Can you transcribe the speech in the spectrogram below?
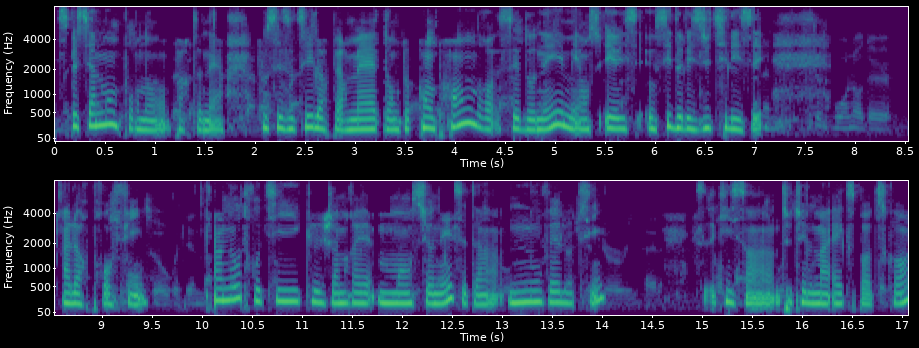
spécialement pour nos partenaires. Tous ces outils leur permettent donc de comprendre ces données, mais aussi de les utiliser à leur profit. Un autre outil que j'aimerais mentionner, c'est un nouvel outil qui s'intitule My Export Score.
